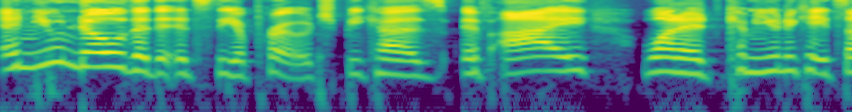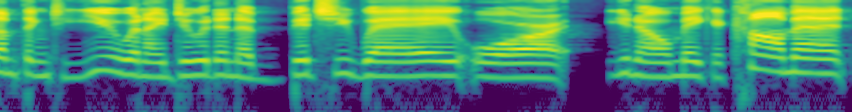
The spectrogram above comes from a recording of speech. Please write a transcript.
And you know that it's the approach because if I want to communicate something to you and I do it in a bitchy way or, you know, make a comment,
